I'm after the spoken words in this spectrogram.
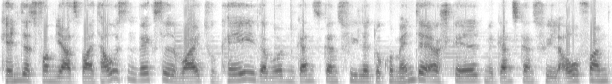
kennen das vom Jahr 2000 Wechsel, Y2K, da wurden ganz, ganz viele Dokumente erstellt mit ganz, ganz viel Aufwand.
